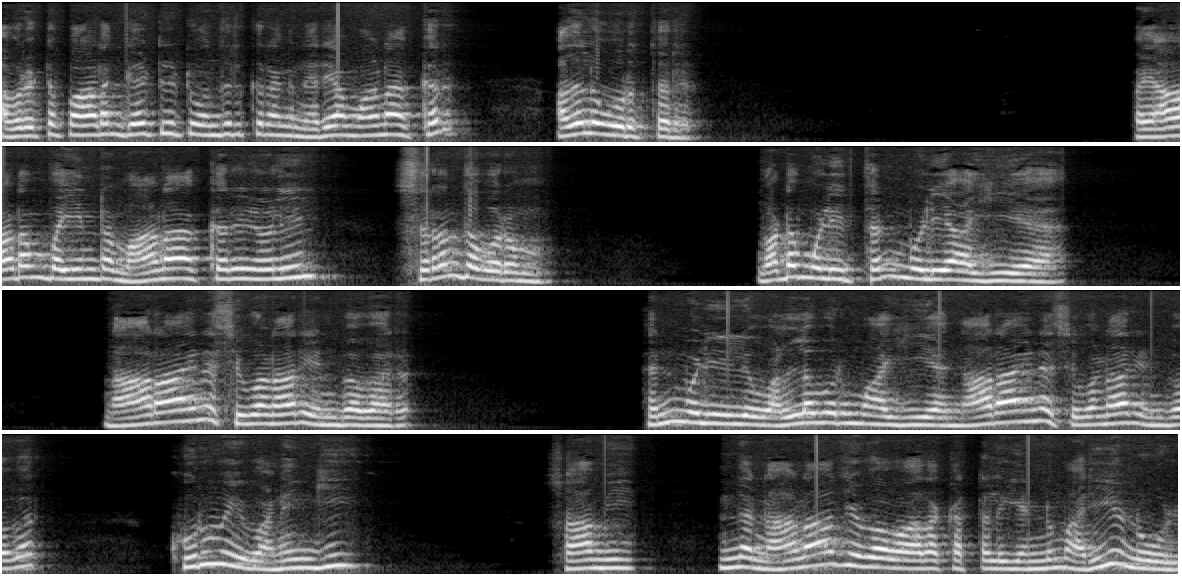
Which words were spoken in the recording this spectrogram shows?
அவர்கிட்ட பாடம் கேட்டுக்கிட்டு வந்திருக்கிறாங்க. நிறையா மாணாக்கர். அதில் ஒருத்தர். பாடம் பயின்ற மாணாக்கர்களில் சிறந்தவரும் வடமொழி தென்மொழியாகிய நாராயண சிவனார் என்பவர். தென்மொழியில் வல்லவருமாகிய நாராயண சிவனார் என்பவர். குருவை வணங்கி சுவாமி இந்த நானாஜீவவாத கட்டளை என்னும் அரிய நூல்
